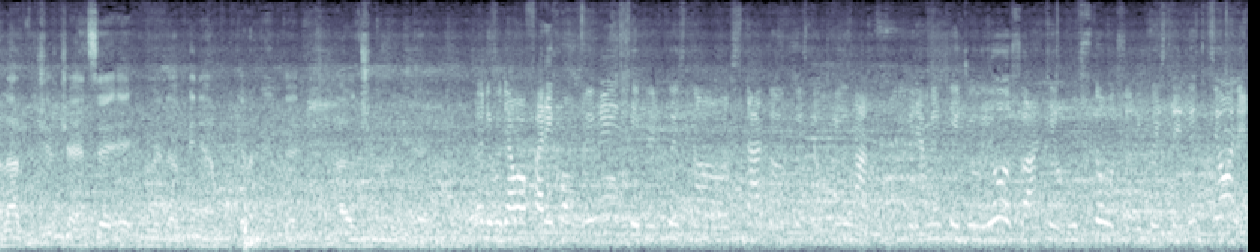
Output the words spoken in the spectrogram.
all'arte circense e noi lo abbiniamo chiaramente al cinema Noi vi vogliamo fare i complimenti per questo stato, questo clima veramente gioioso, anche gustoso di questa edizione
